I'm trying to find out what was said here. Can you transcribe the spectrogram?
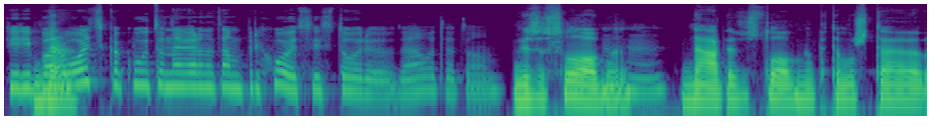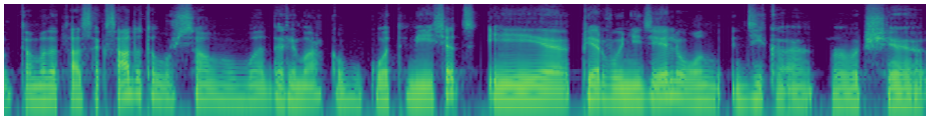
перебороть да. какую-то, наверное, там приходится нравится историю, да, вот эту. Безусловно. Угу. Да, безусловно, потому что там адаптация к саду тому же самому мы отдали Маркову год месяц, и первую неделю он дико вообще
